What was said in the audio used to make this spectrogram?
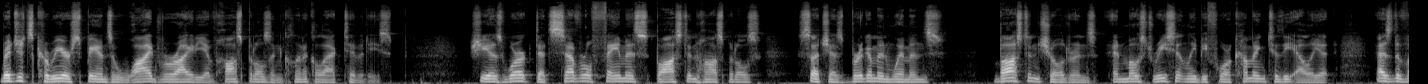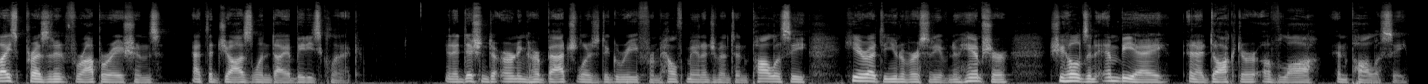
Bridget's career spans a wide variety of hospitals and clinical activities. She has worked at several famous Boston hospitals, such as Brigham and Women's, Boston Children's, and most recently before coming to the Elliott as the Vice President for Operations at the Joslin Diabetes Clinic. In addition to earning her bachelor's degree from health management and policy here at the University of New Hampshire, she holds an MBA and a Doctor of Law and Policy.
